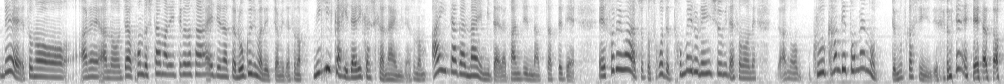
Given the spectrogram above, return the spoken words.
で、その、あれ、あの、じゃあ今度下まで行ってくださいってなったら6時まで行っちゃうみたいな、その、右か左かしかないみたいな、その、間がないみたいな感じになっちゃってて、えそれはちょっとそこで止める練習みたいな、そのね、あの、空間で止めるのって難しいんですよね。あの、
